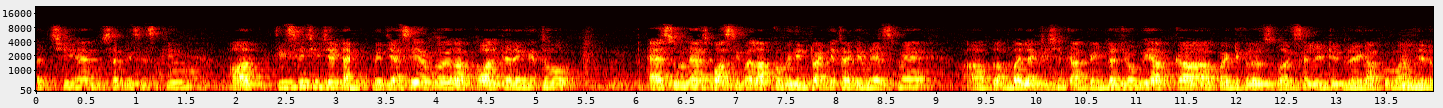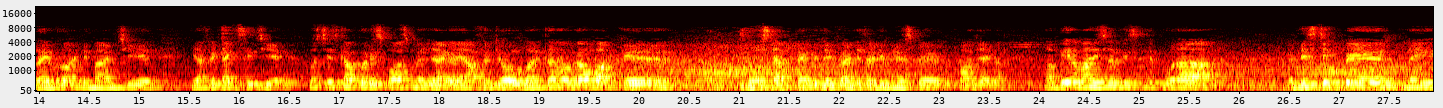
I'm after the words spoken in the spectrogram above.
अच्छी है सर्विसेज़ की, और तीसरी चीज़ है टाइम पे। जैसे अगर आप कॉल करेंगे तो एज सुन एज पॉसिबल आपको विद इन ट्वेंटी थर्टी मिनट्स में प्लम्बर इलेक्ट्रिशियन कारपेंटर जो भी आपका पर्टिकुलर उस वर्क से रिलेटेड रहेगा, आपको मान लीजिए ड्राइवर ऑन डिमांड चाहिए, या फिर टैक्सी चाहिए, उस चीज़ का आपको रिस्पॉन्स मिल जाएगा, या फिर जो वर्कर होगा वो आपके दो स्टेप पे विद इन ट्वेंटी थर्टी मिनट्स पे पहुँच जाएगा। अभी हमारी सर्विस पूरा डिस्ट्रिक्ट पे नहीं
